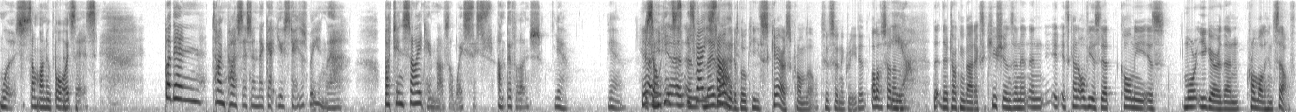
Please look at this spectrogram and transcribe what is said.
worse, someone who bores us. But then time passes and they get used to his being there. But inside him, there's always this ambivalence. Yeah. Yeah. Yeah, So and, he- he's- and, he's and very later on in the book, he scares Cromwell to a certain degree. That all of a sudden, Yeah. th- they're talking about executions, and and, and it, it's kind of obvious that Colmy is more eager than Cromwell himself.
